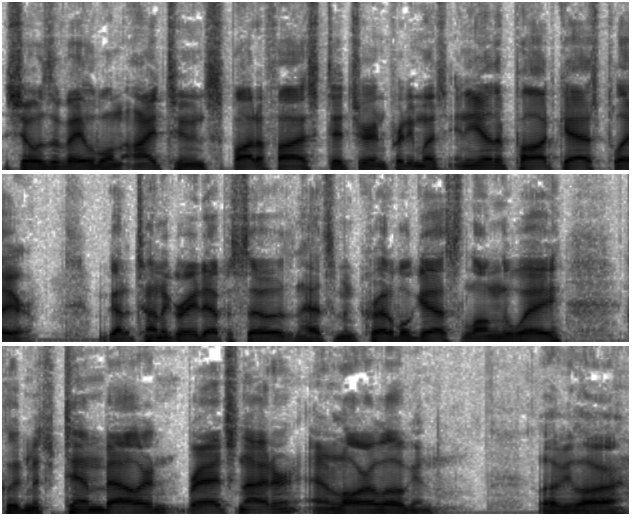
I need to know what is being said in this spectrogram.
The show is available on iTunes, Spotify, Stitcher, and pretty much any other podcast player. We've got a ton of great episodes and had some incredible guests along the way, including Mr. Tim Ballard, Brad Snyder, and Lara Logan. Love you, Lara.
